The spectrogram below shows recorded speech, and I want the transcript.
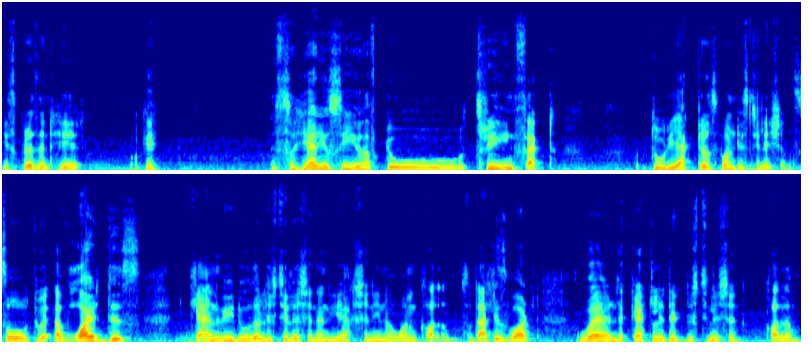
is present here. Okay. So, here you see you have two, three in fact, two reactors, one distillation. So, to avoid this can we do the distillation and reaction in a one column. So, that is what where the catalytic distillation column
